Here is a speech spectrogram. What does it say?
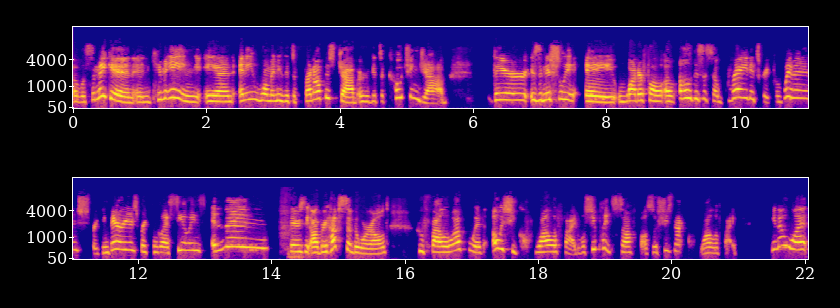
Alyssa Nakken and Kim Ng and any woman who gets a front office job or who gets a coaching job, there is initially a waterfall of, oh, this is so great. It's great for women. She's breaking barriers, breaking glass ceilings. And then there's the Aubrey Huffs of the world who follow up with, oh, is she qualified? Well, she played softball, so she's not qualified. You know what?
